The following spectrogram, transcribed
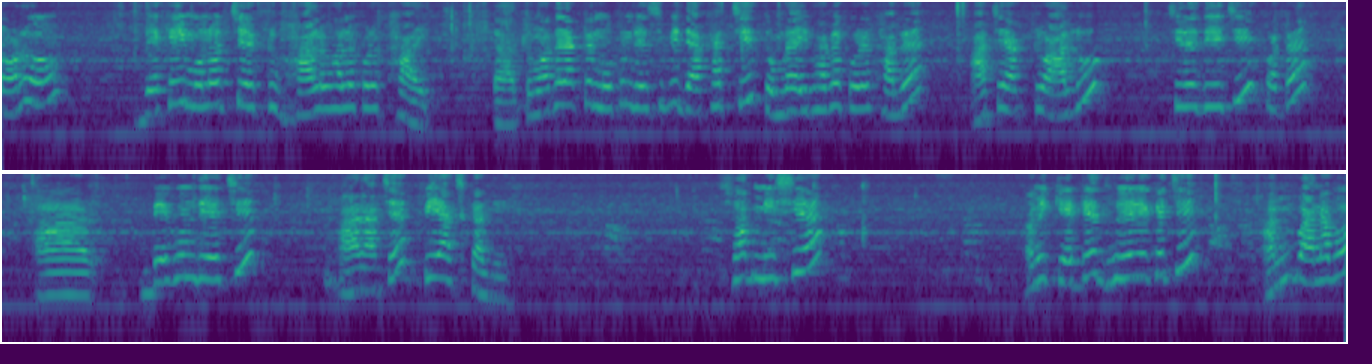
নরম, দেখেই মনে হচ্ছে একটু ভালো ভালো করে খাই। তা তোমাদের একটা নতুন রেসিপি দেখাচ্ছি, তোমরা এইভাবে করে খাবে। আছে একটু আলু চিড়ে দিয়েছি কটা, আর বেগুন দিয়েছি, আর আছে পেঁয়াজ কালি সব মিশিয়ে আমি কেটে ধুয়ে রেখেছি, আমি বানাবো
